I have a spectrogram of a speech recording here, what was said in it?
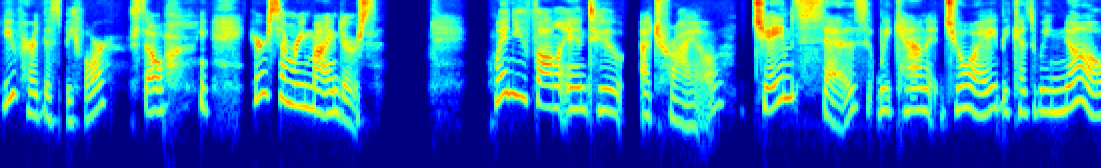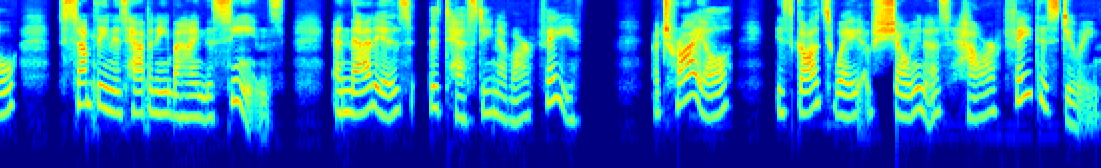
you've heard this before, so here's some reminders. When you fall into a trial, James says we count it joy because we know something is happening behind the scenes, and that is the testing of our faith. A trial is God's way of showing us how our faith is doing.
